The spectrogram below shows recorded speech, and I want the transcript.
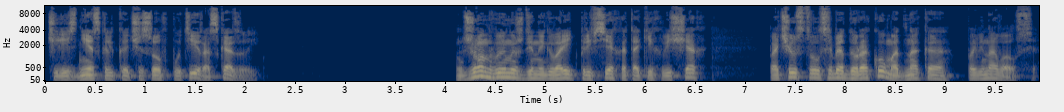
Через несколько часов пути рассказывай. Джон, вынужденный говорить при всех о таких вещах, почувствовал себя дураком, однако повиновался.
